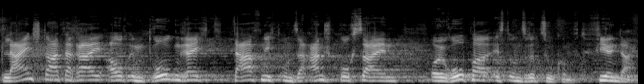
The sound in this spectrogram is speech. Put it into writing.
Kleinstaaterei auch im Drogenrecht darf nicht unser Anspruch sein. Europa ist unsere Zukunft. Vielen Dank.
